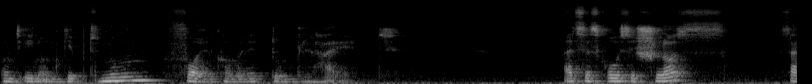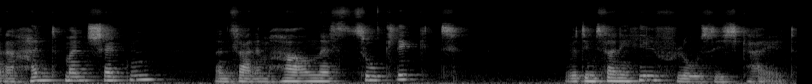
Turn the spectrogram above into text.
und ihn umgibt nun vollkommene Dunkelheit. Als das große Schloss seiner Handmanschetten an seinem Harness zuklickt, wird ihm seine Hilflosigkeit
